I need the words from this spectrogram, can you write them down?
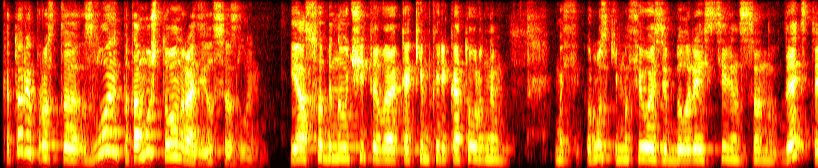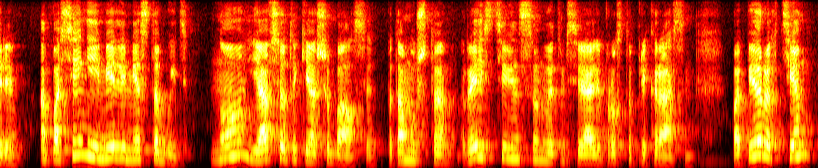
который просто злой, потому что он родился злым. И особенно учитывая, каким карикатурным мафи- русский мафиози был Рэй Стивенсон в Декстере, опасения имели место быть. Но я все-таки ошибался, потому что Рэй Стивенсон в этом сериале просто прекрасен. Во-первых, тем,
